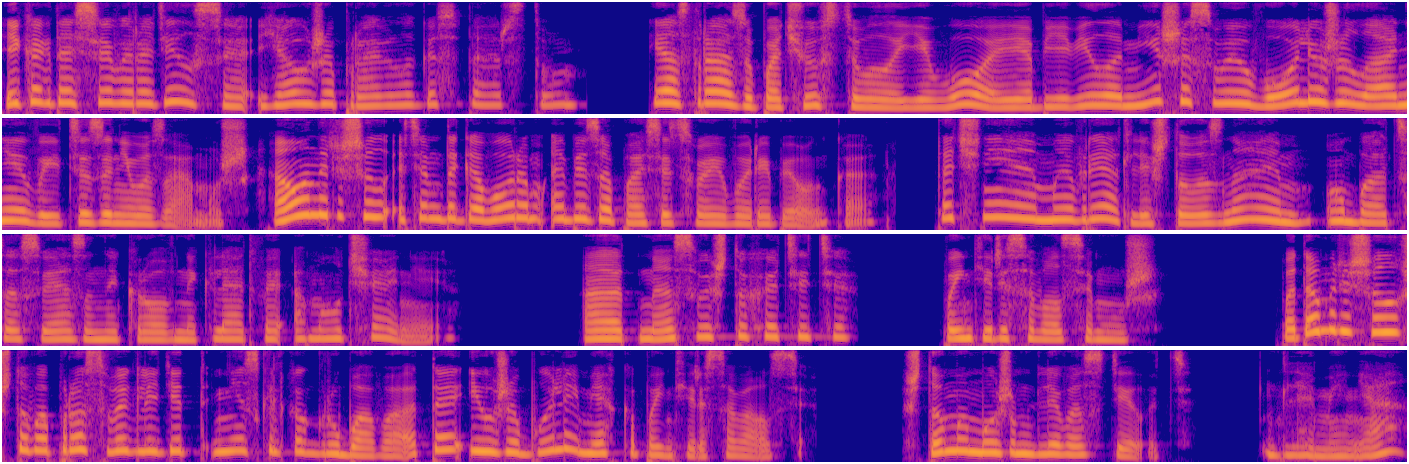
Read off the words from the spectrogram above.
И когда Сева родился, я уже правила государством. Я сразу почувствовала его и объявила Мише свою волю желание выйти за него замуж. А он решил этим договором обезопасить своего ребенка. Точнее, мы вряд ли что узнаем, оба отца связаны кровной клятвой о молчании. «А от нас вы что хотите?» — поинтересовался муж. Потом решил, что вопрос выглядит несколько грубовато и уже более мягко поинтересовался. «Что мы можем для вас сделать?» «Для меня?»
